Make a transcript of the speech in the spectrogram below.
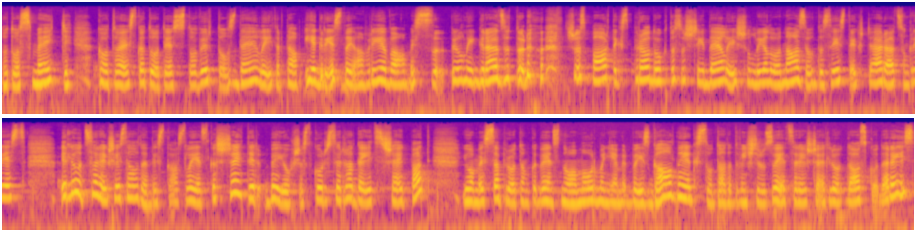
no to smeķi, kaut vai skatoties uz to virtuves dēlīt ar tām iegrieztajām riebām. Es pilnīgi redzu tur šos pārtiks produktus uz šī dēlīšu lielo nazi, un tas iestiek šķērēts un griezts. Ir ļoti svarīgi šīs autentiskās lietas, kas šeit ir bijušas, kuras ir radītas šeit pat, jo mēs saprotam, ka viens no mūrmaņiem viņiem ir bijis galdnieks, un tātad viņš ir uz vietas arī šeit ļoti daudz ko darījis,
